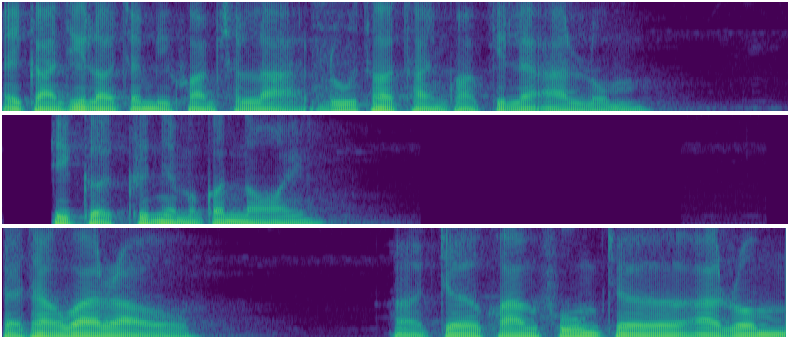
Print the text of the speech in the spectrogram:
ไอการที่เราจะมีความฉลาดรู้เท่าทันความคิดและอารมณ์ ที่เกิดขึ้นเนี่ยมันก็น้อย แต่ถ้าว่าเราเจอความฟุ้งเจออารมณ์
